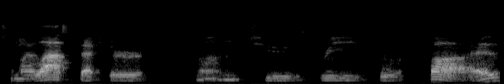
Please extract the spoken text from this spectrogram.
So my last vector, one, two, three, four, five.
